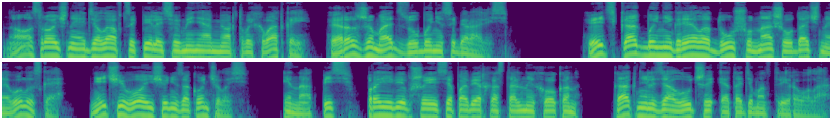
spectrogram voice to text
Но срочные дела вцепились в меня мертвой хваткой, и разжимать зубы не собирались. Ведь как бы ни грела душу наша удачная вылазка, ничего еще не закончилось, и надпись, проявившаяся поверх остальных окон, как нельзя лучше это демонстрировало.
